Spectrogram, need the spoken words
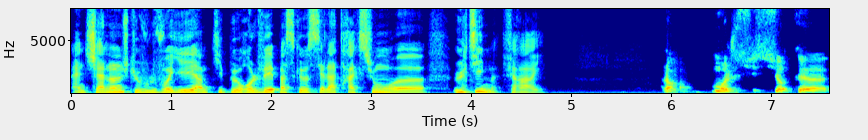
un challenge que vous le voyez un petit peu relevé parce que c'est l'attraction ultime Ferrari? Moi je suis sûr que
